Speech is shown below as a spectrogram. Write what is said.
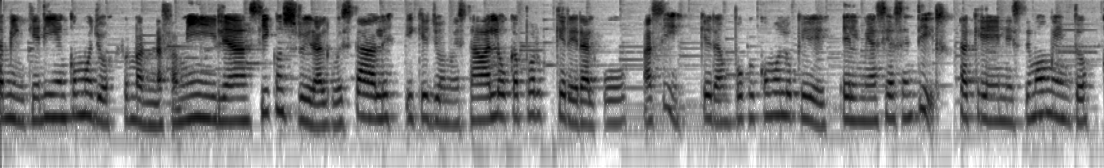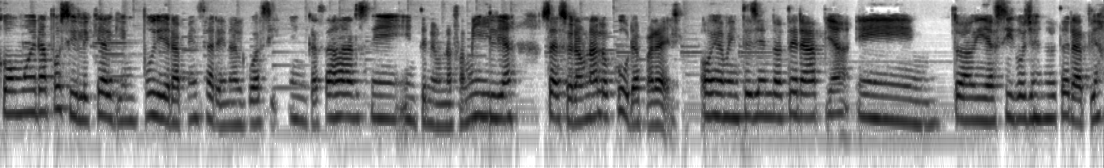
también querían, como yo, formar una familia, sí, construir algo estable y que yo no estaba loca por querer algo así, que era un poco como lo que él me hacía sentir. O sea, que en este momento, ¿cómo era posible que alguien pudiera pensar en algo así? En casarse, en tener una familia. O sea, eso era una locura para él. Obviamente yendo a terapia, eh, todavía sigo yendo a terapia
